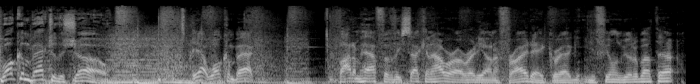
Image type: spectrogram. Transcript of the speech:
Welcome back to the show. Yeah, welcome back. Bottom half of the second hour already on a Friday, Greg. You feeling good about that?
